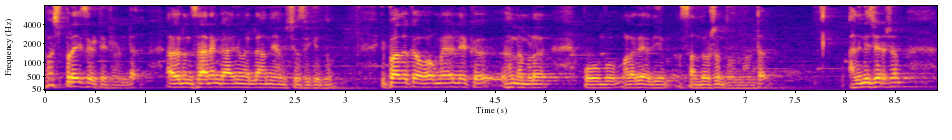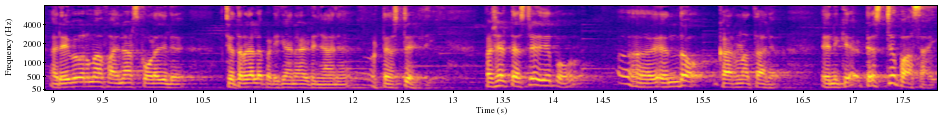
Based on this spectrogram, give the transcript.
ഫസ്റ്റ് പ്രൈസ് കിട്ടിയിട്ടുണ്ട്. അതൊരു നിസ്സാരം കാര്യമല്ല എന്ന് ഞാൻ വിശ്വസിക്കുന്നു. ഇപ്പോൾ അതൊക്കെ ഓർമ്മയിലേക്ക് നമ്മൾ പോകുമ്പോൾ വളരെയധികം സന്തോഷം തോന്നുന്നുണ്ട്. അതിനുശേഷം രവിവർമ്മ ഫൈൻ ആർട്സ് കോളേജിൽ ചിത്രകല പഠിക്കാനായിട്ട് ഞാൻ ടെസ്റ്റ് എഴുതി. പക്ഷേ ടെസ്റ്റ് എഴുതിയപ്പോൾ എന്തോ കാരണത്താൽ എനിക്ക് ടെസ്റ്റ് പാസ്സായി.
